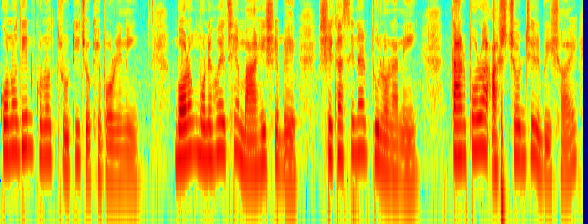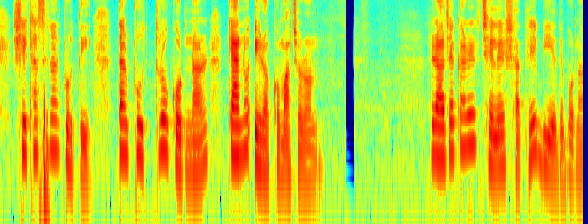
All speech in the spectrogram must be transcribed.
কোনোদিন কোনো ত্রুটি চোখে পড়েনি। বরং মনে হয়েছে মা হিসেবে শেখ হাসিনার তুলনা নেই। তারপরও আশ্চর্যের বিষয়, শেখ হাসিনার প্রতি তার পুত্র কন্যার কেন এরকম আচরণ? রাজাকারের ছেলের সাথে বিয়ে দেব না।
